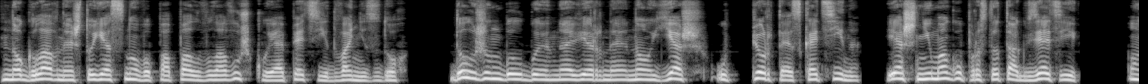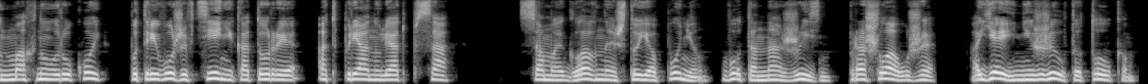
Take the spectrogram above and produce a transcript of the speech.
Но главное, что я снова попал в ловушку и опять едва не сдох. Должен был бы, наверное, но я ж упертая скотина. Я ж не могу просто так взять и... Он махнул рукой, потревожив тени, которые отпрянули от пса. Самое главное, что я понял, вот она, жизнь, прошла уже, а я и не жил-то толком,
